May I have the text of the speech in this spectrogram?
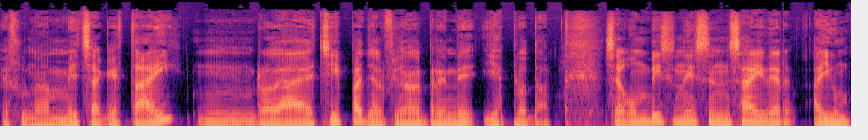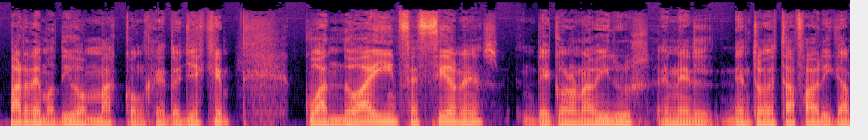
Es una mecha que está ahí, mm, rodeada de chispas y al final prende y explota. Según Business Insider, hay un par de motivos más concretos. Y es que cuando hay infecciones de coronavirus en el, dentro de esta fábrica,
